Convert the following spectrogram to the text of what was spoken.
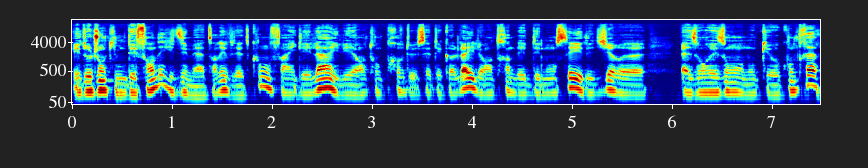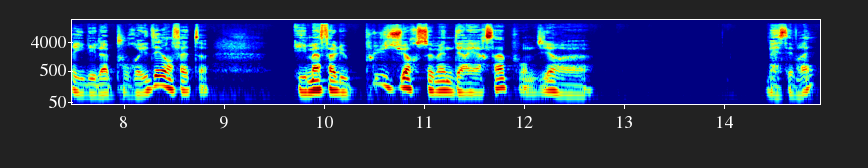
Et d'autres gens qui me défendaient, qui disaient, mais attendez, vous êtes con, enfin, il est là, il est en tant que prof de cette école-là, il est en train de les dénoncer et de dire, elles ont raison, donc au contraire, il est là pour aider, en fait. Et il m'a fallu plusieurs semaines derrière ça pour me dire, euh, ben c'est vrai,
